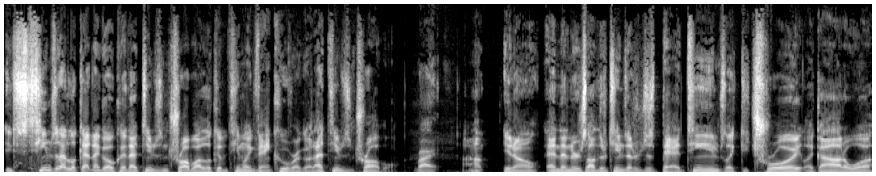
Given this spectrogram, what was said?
it's teams that I look at and I go, okay, that team's in trouble. I look at a team like Vancouver, I go, that team's in trouble. right. Uh, you know, and then there's other teams that are just bad teams, like Detroit, like Ottawa,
